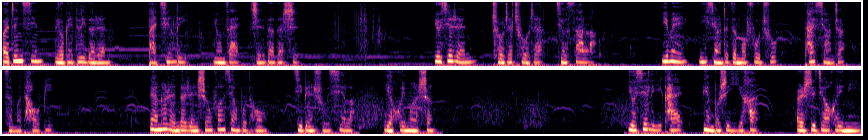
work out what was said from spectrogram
把真心留给对的人，把精力用在值得的事。有些人处着处着就散了。因为你想着怎么付出，他想着怎么逃避。两个人的人生方向不同，即便熟悉了，也会陌生。有些离开并不是遗憾，而是教会你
